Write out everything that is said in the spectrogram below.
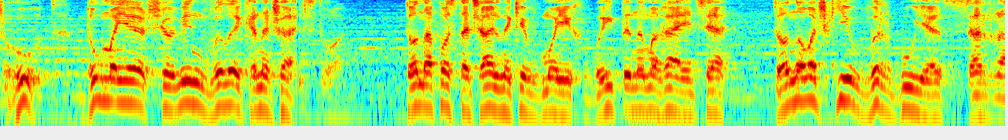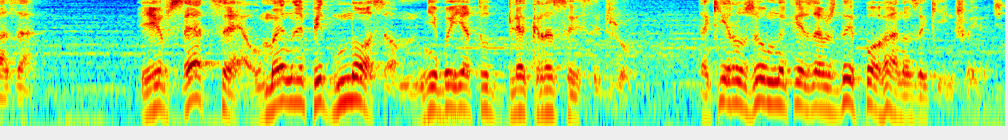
Джгут. Думає, що він велике начальство. То на постачальників моїх вийти намагається, то новачків вербує зараза. І все це у мене під носом, ніби я тут для краси сиджу. Такі розумники завжди погано закінчують.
